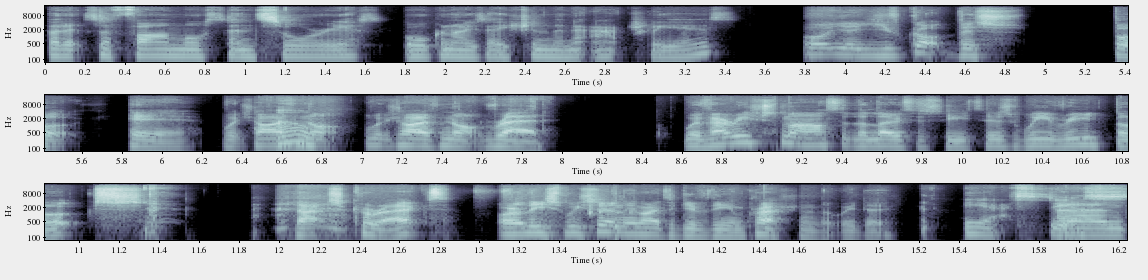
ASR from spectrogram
that it's a far more censorious organization than it actually is. Well, yeah, you've got this book here, which I've Oh. not, which I've not read. We're very smart at the Lotus Eaters. We read books. That's correct, or at least we certainly like to give the impression that we do. Yes, And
